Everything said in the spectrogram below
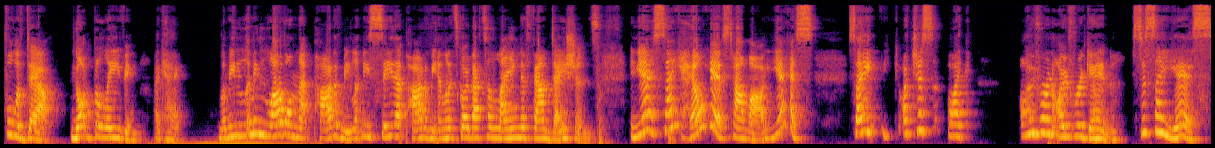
full of doubt, not believing. Okay. Let me let me love on that part of me. Let me see that part of me and let's go back to laying the foundations. And yes, say hell yes, Talma. Yes. Say I just like over and over again. Just say yes.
